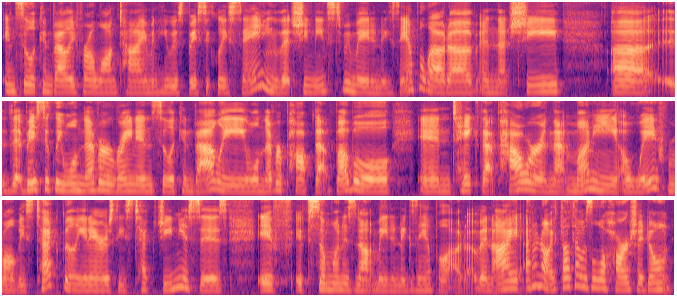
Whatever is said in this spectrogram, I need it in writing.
in Silicon Valley for a long time, and he was basically saying that she needs to be made an example out of and that she uh, that basically will never reign in Silicon Valley, will never pop that bubble and take that power and that money away from all these tech billionaires, these tech geniuses, if if someone is not made an example out of. And I, I don't know, I thought that was a little harsh. I don't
